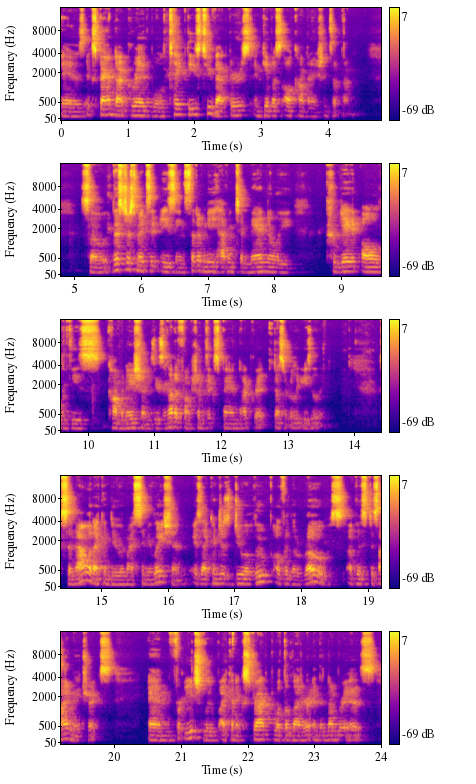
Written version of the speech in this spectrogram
is expand.grid will take these two vectors and give us all combinations of them. So this just makes it easy. Instead of me having to manually create all of these combinations using other functions, expand.grid does it really easily. So now what I can do in my simulation is I can just do a loop over the rows of this design matrix and for each loop, I can extract what the letter and the number is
